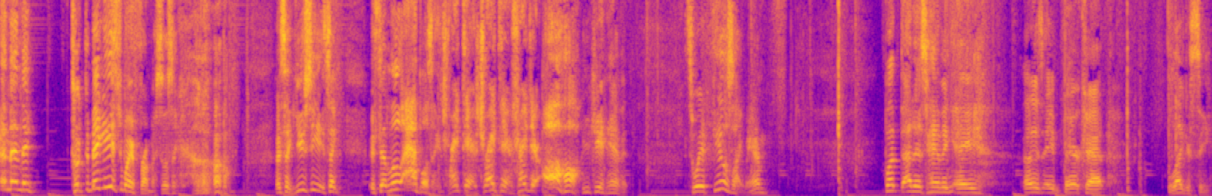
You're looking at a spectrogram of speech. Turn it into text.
and then they took the Big East away from us. So it's like, it's like you see, it's like it's that little apple. It's like it's right there, it's right there, it's right there. Oh, you can't have it. That's the way it feels like, man. But that is having a that is a Bearcat legacy,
